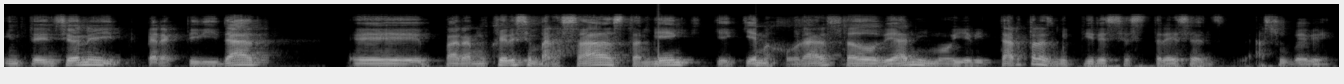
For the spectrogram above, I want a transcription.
intención e hiperactividad, eh, para mujeres embarazadas también que quieren mejorar su estado de ánimo y evitar transmitir ese estrés a su bebé.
